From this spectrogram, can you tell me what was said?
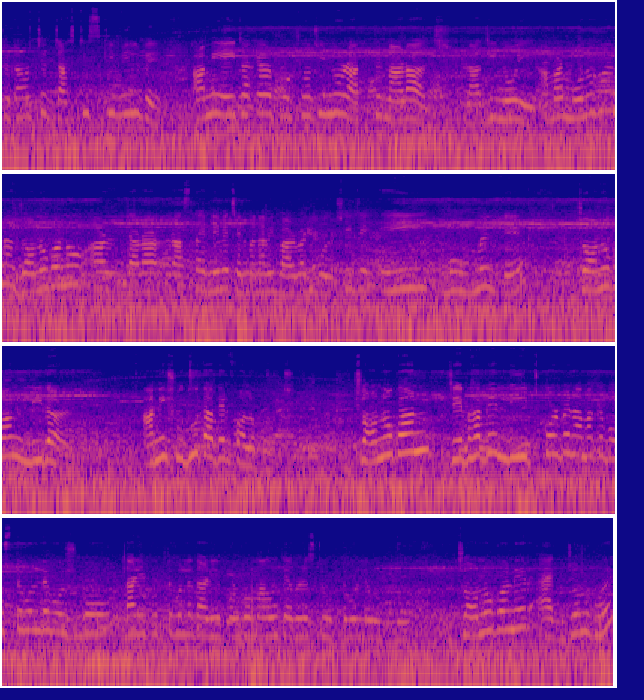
সেটা হচ্ছে জাস্টিস কি মিলবে? আমি এইটাকে আর প্রশ্নচিহ্ন রাখতে নারাজ, রাজি নই। আমার মনে হয় না জনগণও আর যারা রাস্তায় নেমেছেন মানে আমি বারবারই বলছি যে এই মুভমেন্টে জনগণ লিডার আমি শুধু তাদের ফলো করছি। জনগণ যেভাবে লিড করবেন, আমাকে বসতে বললে বসবো, দাঁড়িয়ে পড়তে বললে দাঁড়িয়ে পড়ব মাউন্ট এভারেস্টে উঠতে বললে উঠবো। জনগণের একজন হয়ে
